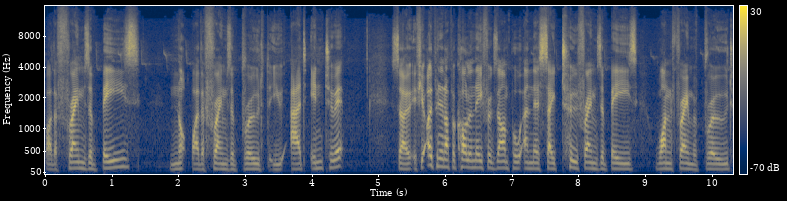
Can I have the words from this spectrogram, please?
by the frames of bees, not by the frames of brood that you add into it. So if you're opening up a colony, for example, and there's say two frames of bees, one frame of brood,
